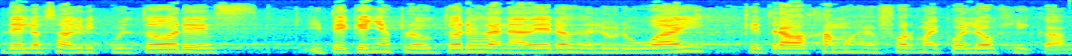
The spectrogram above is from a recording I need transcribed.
de los agricultores y pequeños productores ganaderos del Uruguay que trabajamos en forma ecológica.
